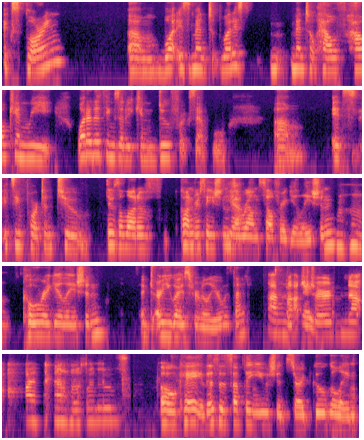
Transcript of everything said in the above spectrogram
exploring um, what is mental what is mental health how can we what are the things that we can do for example um, it's it's important to there's a lot of conversations Yeah. around self-regulation Mhm. co-regulation And are you guys familiar with that I'm not Okay. sure. No, I don't know what it is. Okay, this is something you should start Googling.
